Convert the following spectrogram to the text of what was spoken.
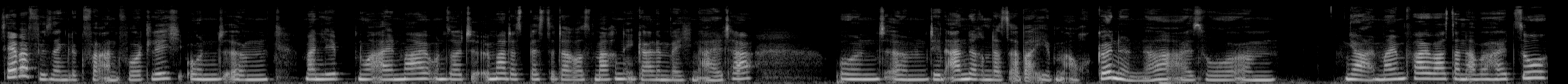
selber für sein Glück verantwortlich und ähm, man lebt nur einmal und sollte immer das Beste daraus machen, egal in welchem Alter. Und ähm, den anderen das aber eben auch gönnen. Ne? Also ähm, ja, in meinem Fall war es dann aber halt so,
